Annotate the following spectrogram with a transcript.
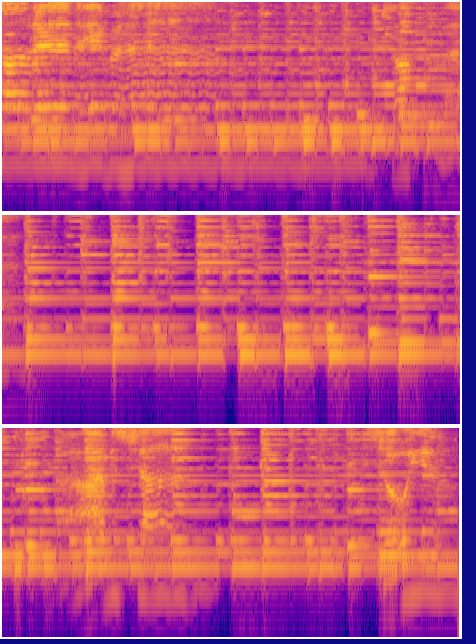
God and Abraham. I'm his child, so you.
